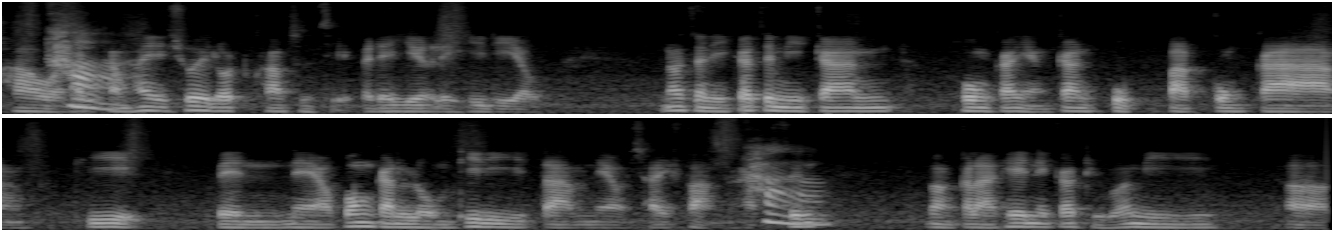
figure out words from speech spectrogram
เข้านะครับค่ะทำให้ช่วยลดความสูญเสียไปได้เยอะเลยทีเดียว นอกจากนี้ก็จะมีการโครงการอย่างการปลูกปักกงกลางที่เป็นแนวป้องกันลมที่ดีตามแนวชายฝั่งนะครับค่ะซึ่ง บังกลาเทศเนี่ยก็ถือว่ามีเอ่อ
